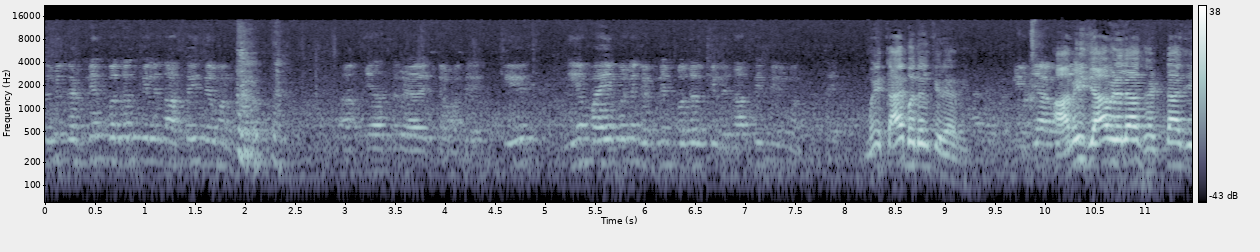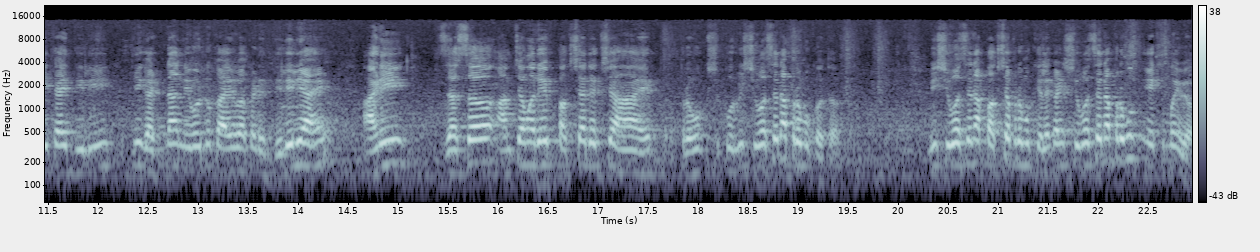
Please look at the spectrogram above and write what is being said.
तुम्ही घटनेत बदल केले असंही ते म्हणतात या सगळ्या याच्यामध्ये की म्हणजे काय बदल केले आम्ही? आम्ही ज्या वेळेला घटना जी काही दिली ती घटना निवडणूक आयोगाकडे दिलेली आहे. आणि जसं आमच्यामध्ये पक्षाध्यक्ष हा आहे प्रमुख पूर्वी शिवसेना प्रमुख होतं. मी शिवसेना पक्षप्रमुख केलं कारण शिवसेना प्रमुख एकमेव.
